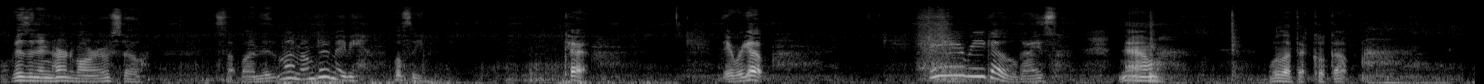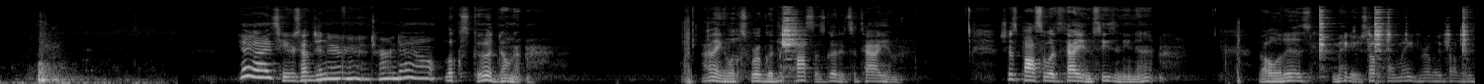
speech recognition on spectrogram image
we're visiting her tomorrow, so stop by and visit my mom too, maybe. We'll see. Okay. There we go. There we go, guys. Now, we'll let that cook up. Hey guys, here's how dinner turned out. Looks good, don't it? I think it looks real good. This pasta's good. It's Italian. It's just pasta with Italian seasoning in it. That's all it is. Make it yourself homemade, really, probably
